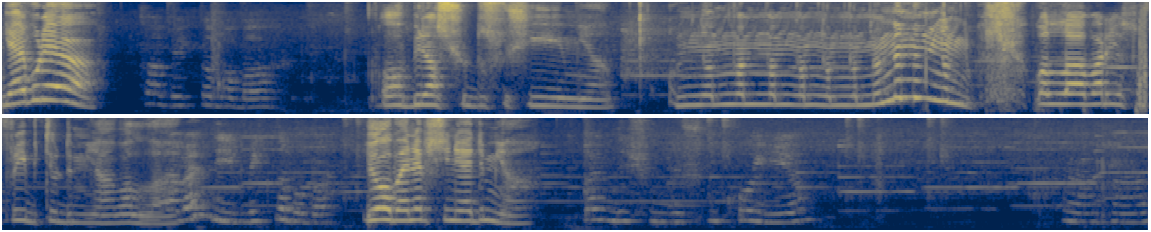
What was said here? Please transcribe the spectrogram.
Gel buraya. Tabii baba. Oh biraz şurada sushi yiyeyim ya. Vallahi var ya sofrayı bitirdim ya vallahi. Ha, ben deyim bekle baba. Yo ben hepsini yedim ya. Ben de şimdi şunu koyayım. Hı hı.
